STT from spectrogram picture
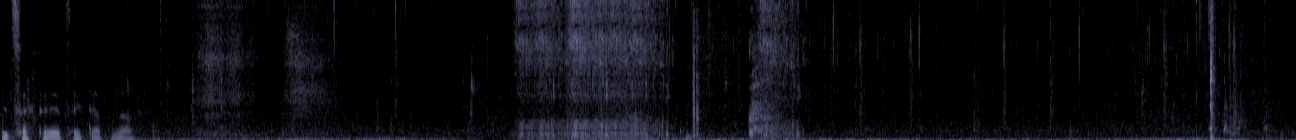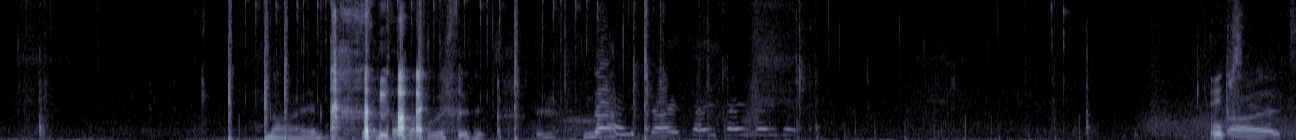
Jetzt sagt er, jetzt sagt er, pass auf. Nein. Nicht. Nein, nein, nein, nein, nein, nein. Ups. Alter.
